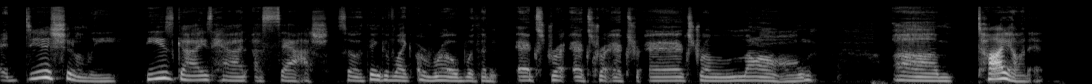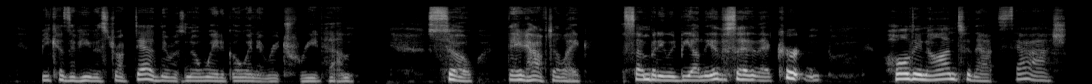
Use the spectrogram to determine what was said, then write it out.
Additionally, these guys had a sash. So think of like a robe with an extra, extra, extra, extra long um, tie on it. Because if he was struck dead, there was no way to go in and retrieve him. So they'd have to like, somebody would be on the other side of that curtain holding on to that sash,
